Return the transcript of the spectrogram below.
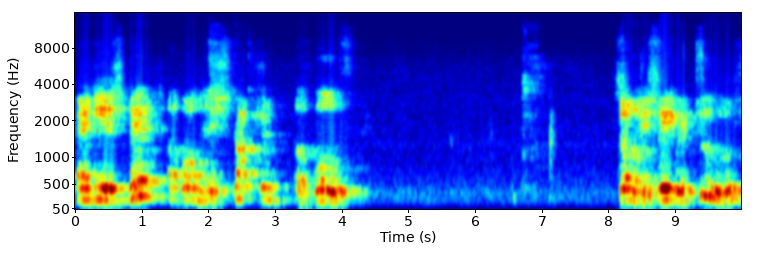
and he is bent upon the destruction of both. Some of his favorite tools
